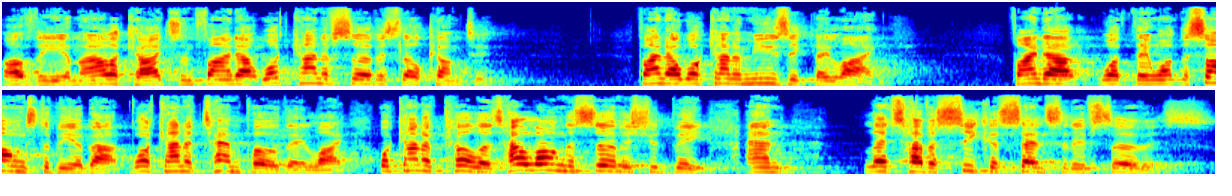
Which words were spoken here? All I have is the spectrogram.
of the Amalekites, and find out what kind of service they'll come to. Find out what kind of music they like. Find out what they want the songs to be about, what kind of tempo they like, what kind of colors, how long the service should be, and let's have a seeker sensitive service.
